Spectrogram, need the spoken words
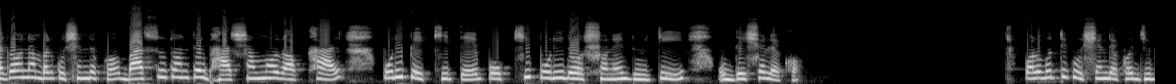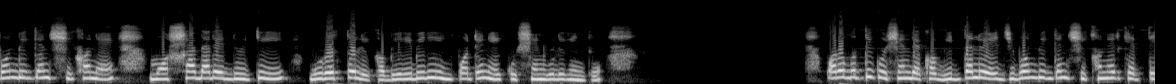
এগারো নাম্বার কোশ্চেন দেখো, বাস্তুতন্ত্রের ভারসাম্য রক্ষায় পরিপ্রেক্ষিতে পক্ষী পরিদর্শনের দুইটি উদ্দেশ্য লেখো। পরবর্তী কোশ্চেন দেখো জীবন বিজ্ঞান শিখনে মশাদারের দুইটি গুরুত্ব লেখো। ভেরি ভেরি ইম্পর্টেন্ট এই কোশ্চেনগুলি কিন্তু। পরবর্তী কোশ্চেন দেখো, বিদ্যালয়ে জীবন বিজ্ঞান শিখনের ক্ষেত্রে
